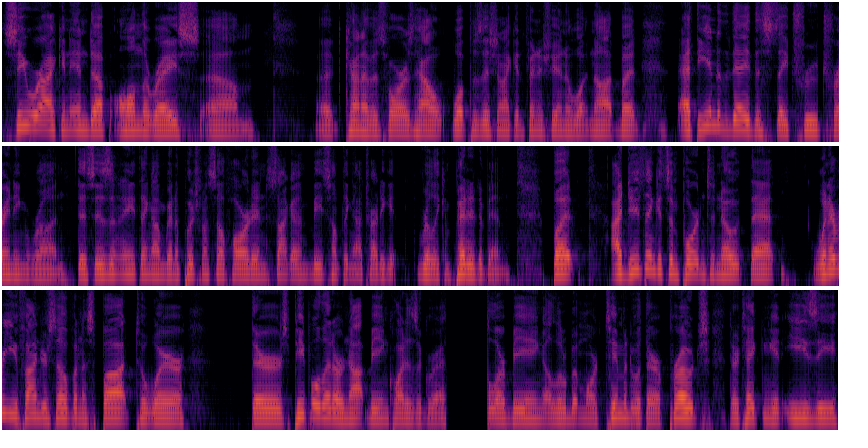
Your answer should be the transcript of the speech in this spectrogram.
see where I can end up on the race. Um, uh, kind of as far as how what position I can finish in and whatnot. But at the end of the day, this is a true training run. This isn't anything I'm going to push myself hard in. It's not going to be something I try to get really competitive in. But I do think it's important to note that whenever you find yourself in a spot to where there's people that are not being quite as aggressive, people are being a little bit more timid with their approach, they're taking it easy,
